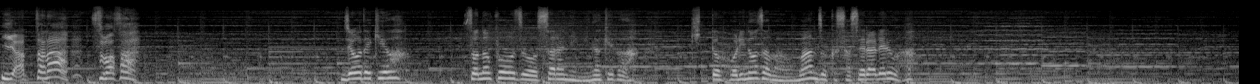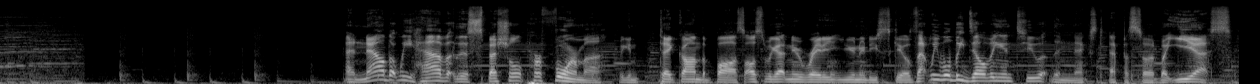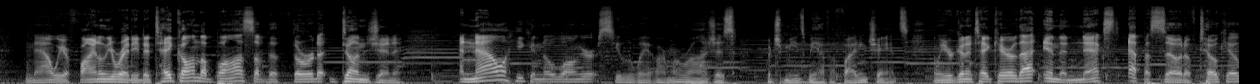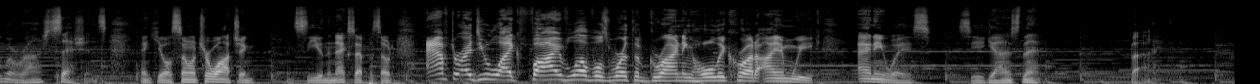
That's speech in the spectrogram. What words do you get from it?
やったな翼上出来よそのポーズをさらに磨けばきっと堀之沢を満足させられるわ And now that we have this special performa, we can take on the boss. Also, we got new Radiant Unity skills that we will be delving into the next episode. But yes, now we are finally ready to take on the boss of the third dungeon. And now he can no longer seal away our mirages, which means we have a fighting chance. And we are going to take care of that in the next episode of Tokyo Mirage Sessions. Thank you all so much for watching. And see you in the next episode. After I do like five levels worth of grinding, holy crud, I am weak. Anyways, see you guys then. Bye.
